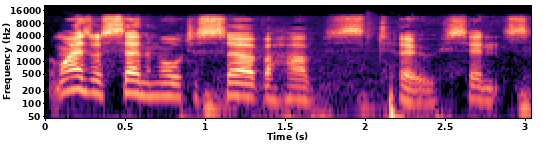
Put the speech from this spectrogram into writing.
We might as well send them all to server hubs too, since...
